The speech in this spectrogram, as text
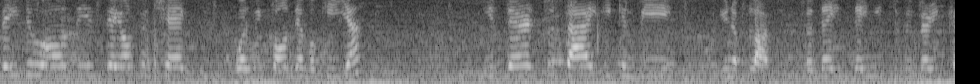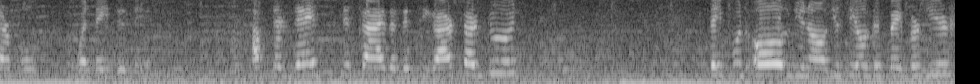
they do all this. They also check what we call the boquilla. If they're too tight, it can be, you know, plugged. So they, they need to be very careful when they do this. After they decide that the cigars are good, they put all, you know, you see all the papers here?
